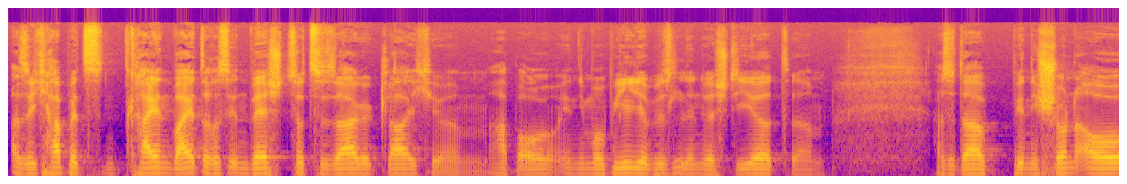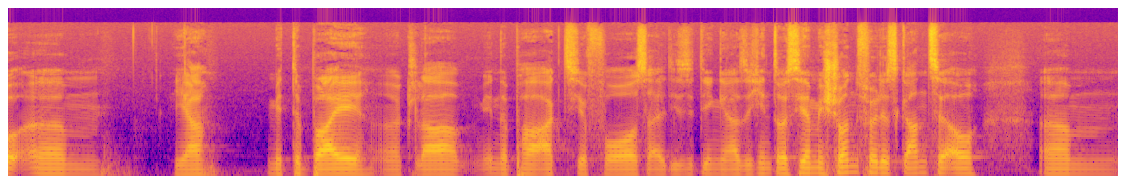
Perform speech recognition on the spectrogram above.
also ich habe jetzt kein weiteres Invest sozusagen. Klar, ich ähm, habe auch in Immobilie ein bisschen investiert. Ähm, also da bin ich schon auch ähm, ja, mit dabei. Äh, klar, in ein paar Aktienfonds, all diese Dinge. Also ich interessiere mich schon für das Ganze auch ähm,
